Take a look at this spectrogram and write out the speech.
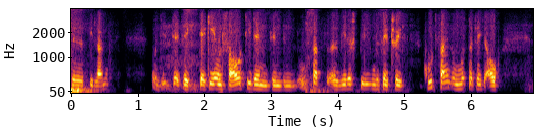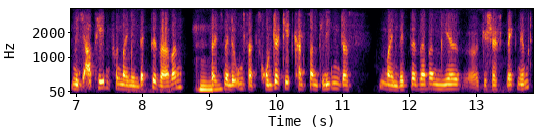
der Bilanz und der, der, der G&V, die den, den, den Umsatz äh, widerspiegeln, muss natürlich gut sein und muss natürlich auch mich abheben von meinen Wettbewerbern. Mhm. Das heißt, wenn der Umsatz runtergeht, kann es dann liegen, dass mein Wettbewerber mir äh, Geschäft wegnimmt.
